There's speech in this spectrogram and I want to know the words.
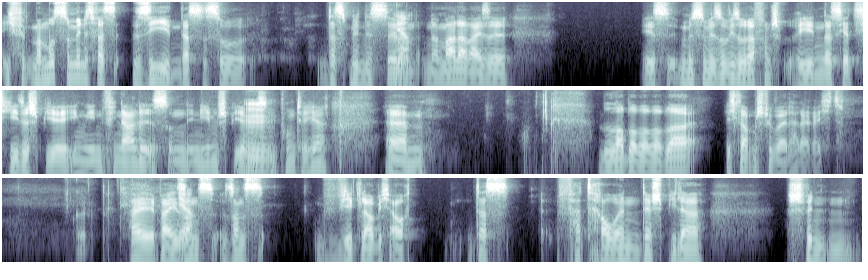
ich finde, man muss zumindest was sehen, das ist so das Mindeste. Ja. normalerweise ist, müssen wir sowieso davon reden, dass jetzt jedes Spiel irgendwie ein Finale ist und in jedem Spiel mhm. müssen Punkte her. Ähm, bla bla bla bla bla. Ich glaube, ein Stück weit hat er recht. Gut. Weil, weil ja. sonst, sonst wird, glaube ich, auch das Vertrauen der Spieler schwinden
